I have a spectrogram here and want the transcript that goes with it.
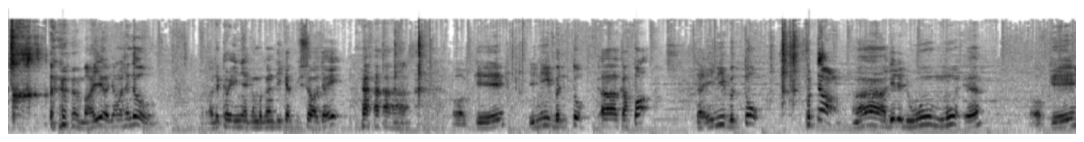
Bahaya jangan macam tu. Adakah ini akan menggantikan pisau jahit? Okey. Ini bentuk uh, kapak. Dan ini bentuk pedang. Ha, Dia ada dua mode ya. Okey.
